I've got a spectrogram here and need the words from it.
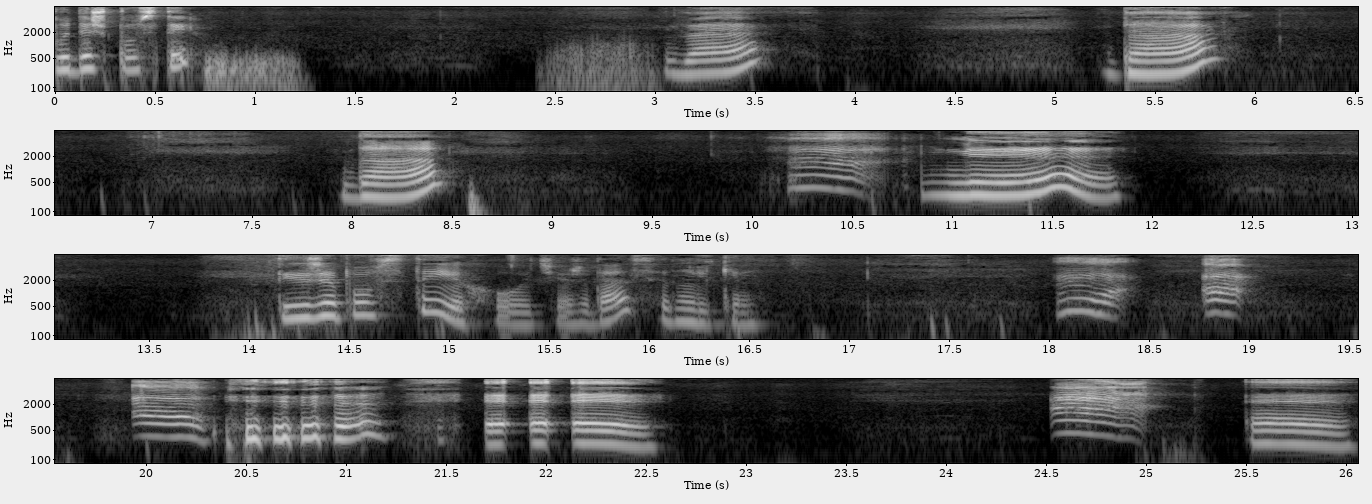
Будеш повсти? Да? Да? Да? Не. Ти вже повсти хочеш, да, синулькін? Е-е-е. Е.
